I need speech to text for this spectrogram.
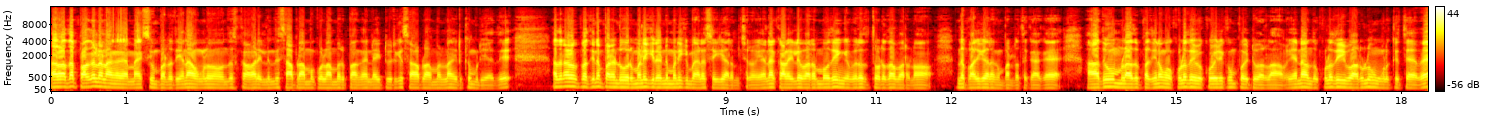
அதனால தான் பகலில் நாங்கள் மேக்ஸிமம் பண்ணுறது ஏன்னா அவங்களும் வந்து காலையிலேருந்து சாப்பிடாம கொள்ளாமல் இருப்பாங்க. நைட்டு வரைக்கும் சாப்பிடாமலாம் இருக்க முடியாது. அதனால் பார்த்தீங்கன்னா பன்னெண்டு ஒரு மணிக்கு ரெண்டு மணிக்கு மேலே செய்ய ஆரம்பிச்சிடும் ஏன்னா காலையில் வரும்போதே இங்கே விரதத்தோடு தான் வரணும். இந்த பரிகாரங்கள் பண்ணுறதுக்காக அதுவும் இல்லாத பார்த்தீங்கன்னா உங்கள் குலதெய்வ கோயிலுக்கும் போயிட்டு வரலாம். ஏன்னா அந்த குலதெய்வ அருளும் உங்களுக்கு தேவை.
